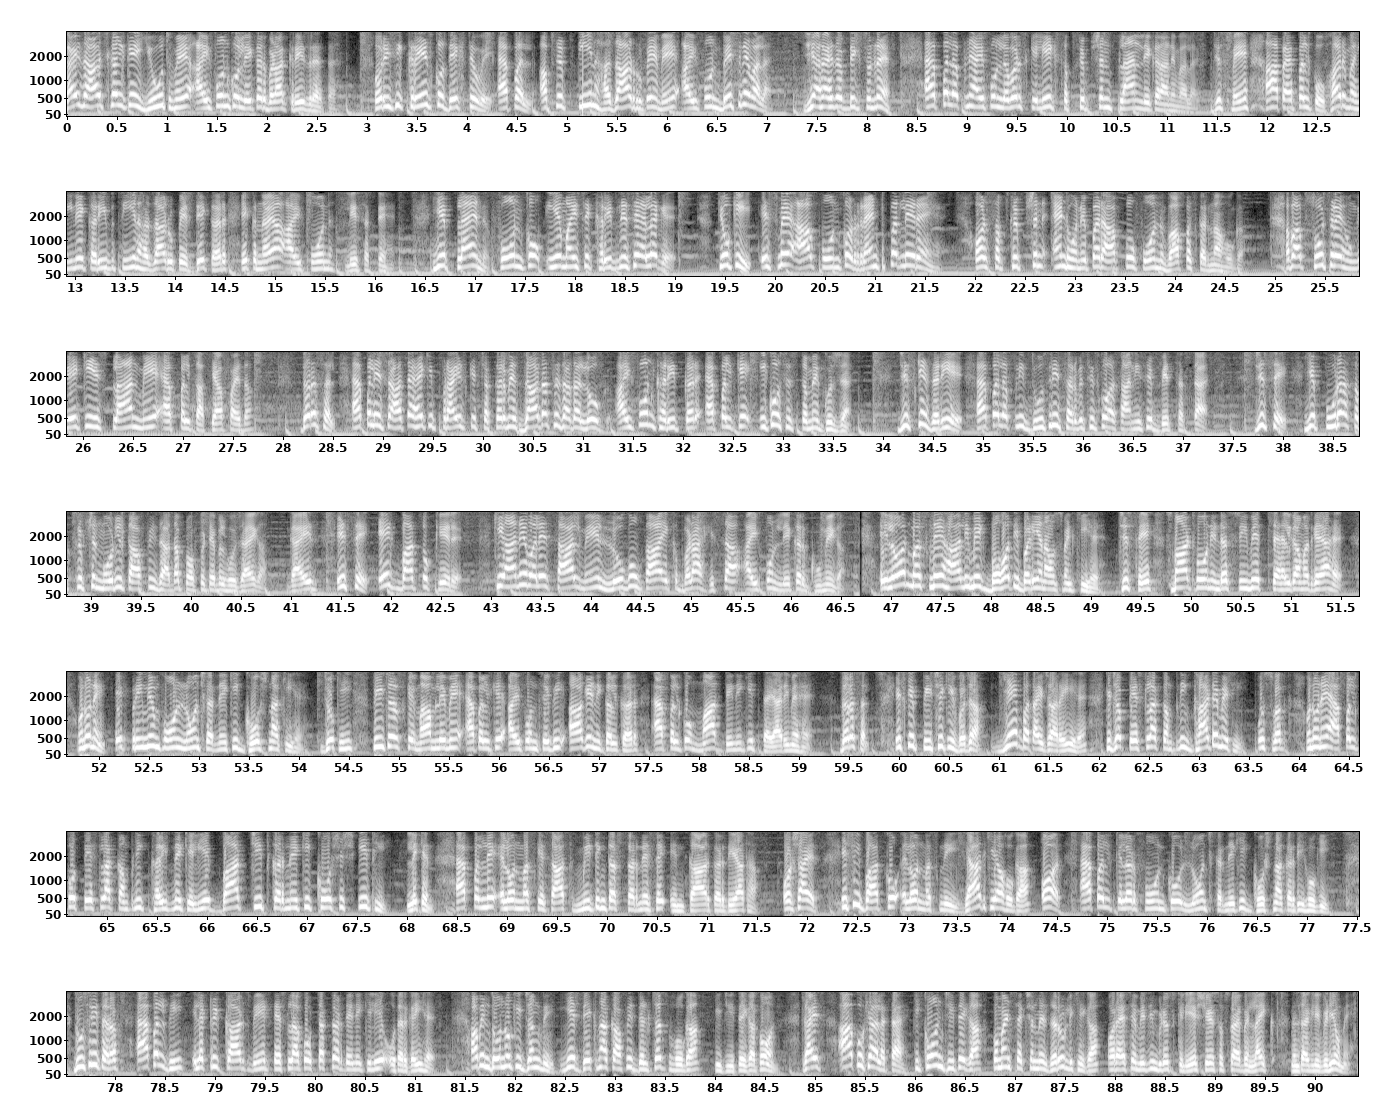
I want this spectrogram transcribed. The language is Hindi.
गाइस आजकल के यूथ में आईफोन को लेकर बड़ा क्रेज रहता है। और इसी क्रेज को देखते हुए एप्पल अब सिर्फ़ तीन हज़ार रुपए में आईफोन बेचने वाला है। जी हाँ अब ठीक सुन रहे हैं। एप्पल अपने आईफोन लवर्स के लिए एक सब्सक्रिप्शन प्लान लेकर आने वाला है, जिसमें आप एप्पल को हर महीने करीब तीन हज़ार रुपए देकर एक नया आईफोन ले सकते हैं। ये प्लान फ़ोन को ईएमआई से खरीदने से अलग है, क्योंकि इसमें आप फ़ोन को रेंट पर ले रहे हैं और सब्सक्रिप्शन एंड होने पर आपको फ़ोन वापस करना होगा। अब आप सोच रहे होंगे कि इस प्लान में एप्पल का क्या फ़ायदा? दरअसल एप्पल ये चाहता है कि प्राइस के चक्कर में ज़्यादा से ज़्यादा लोग आईफोन खरीद कर एप्पल के इकोसिस्टम में घुस जाएँ, जिसके ज़रिए एप्पल अपनी दूसरी सर्विसेज़ को आसानी से बेच सकता है जिससे ये पूरा सब्सक्रिप्शन मॉडल काफ़ी ज़्यादा प्रॉफिटेबल हो जाएगा। गाइज़ इससे एक बात तो क्लियर है कि आने वाले साल में लोगों का एक बड़ा हिस्सा आईफोन लेकर घूमेगा। इलॉन मस्क ने हाल ही में एक बहुत ही बड़ी अनाउंसमेंट की है जिससे स्मार्टफ़ोन इंडस्ट्री में तहलका मच गया है। उन्होंने एक प्रीमियम फ़ोन लॉन्च करने की घोषणा की है, जो कि फीचर्स के मामले में एप्पल के आईफोन से भी आगे निकलकर एप्पल को मात देने की तैयारी में है। दरअसल, इसके पीछे की वजह यह बताई जा रही है कि जब टेस्ला कंपनी घाटे में थी, उस वक्त उन्होंने एप्पल को टेस्ला कंपनी खरीदने के लिए बातचीत करने की कोशिश की थी, लेकिन एप्पल ने एलोन मस्क के साथ मीटिंग तक करने से इनकार कर दिया था। और शायद इसी बात को एलोन मस्क ने याद किया होगा और एप्पल किलर फ़ोन को लॉन्च करने की घोषणा कर दी होगी। दूसरी तरफ़ एप्पल भी इलेक्ट्रिक कार्स में टेस्ला को टक्कर देने के लिए उतर गई है। अब इन दोनों की जंग में यह देखना काफ़ी दिलचस्प होगा कि जीतेगा कौन। राइस आपको क्या लगता है कि कौन जीतेगा? कमेंट सेक्शन में ज़रूर लिखेगा और ऐसे अमेजिंग वीडियोस के लिए शेयर सब्सक्राइब एंड लाइक मिलता है अगली वीडियो में।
